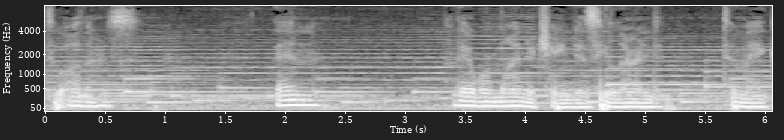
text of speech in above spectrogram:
to others. Then there were minor changes he learned to make.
